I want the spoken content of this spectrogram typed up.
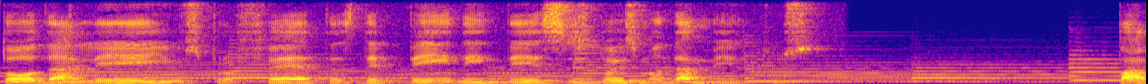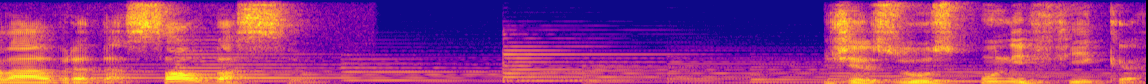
Toda a lei e os profetas dependem desses dois mandamentos. Palavra da salvação. Jesus unifica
